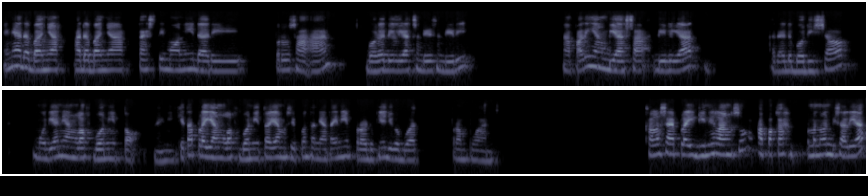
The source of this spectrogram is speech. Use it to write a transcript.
Ini ada banyak ada banyak testimoni dari perusahaan, boleh dilihat sendiri-sendiri. Nah, paling yang biasa dilihat ada The Body Shop, kemudian yang Love Bonito. Nah, ini kita play yang Love Bonito ya, meskipun ternyata ini produknya juga buat perempuan. Kalau saya play gini langsung, apakah teman-teman bisa lihat?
